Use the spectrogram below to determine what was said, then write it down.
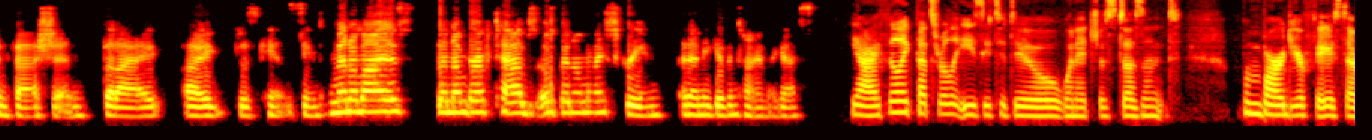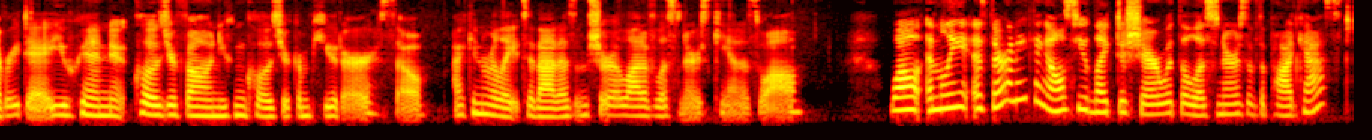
confession that I I just can't seem to minimize the number of tabs open on my screen at any given time, I guess. Yeah, I feel like that's really easy to do when it just doesn't bombard your face every day. You can close your phone, you can close your computer. So I can relate to that, as I'm sure a lot of listeners can as well. Well, Emily, is there anything else you'd like to share with the listeners of the podcast?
